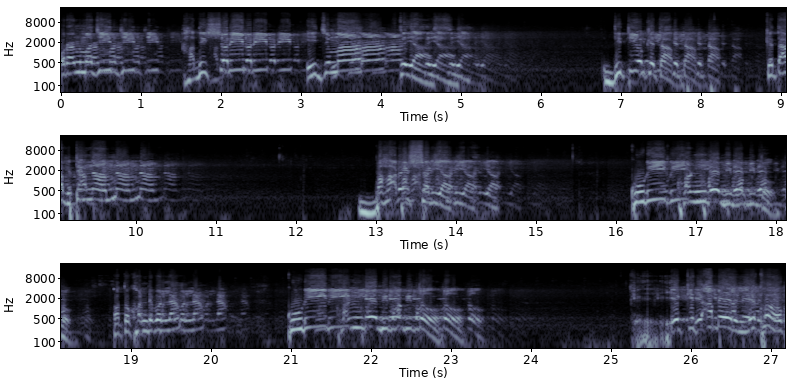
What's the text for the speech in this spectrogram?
কোরআন মাজিদ হাদিস শরীফ ইজমা কিয়াস। দ্বিতীয় কিতাব। কিতাবটির নাম বাহারের শরিয়া। কুড়ি খণ্ডে বিভক্ত। কত খণ্ডে বললাম? কুড়ি খণ্ডে বিভক্ত। এই কিতাবের লেখক।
